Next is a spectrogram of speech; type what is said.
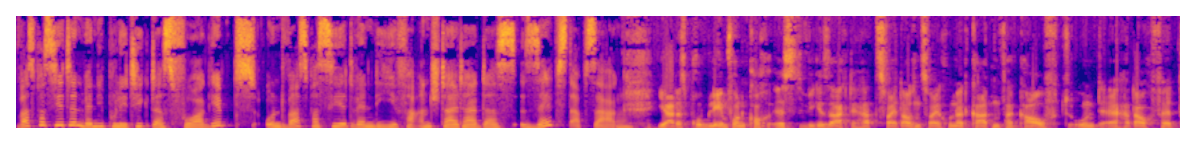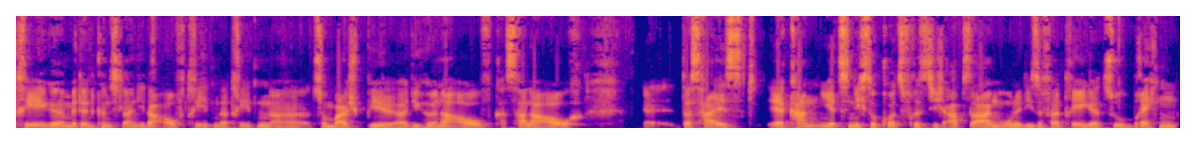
Was passiert denn, wenn die Politik das vorgibt? Und was passiert, wenn die Veranstalter das selbst absagen? Ja, das Problem von Koch ist, wie gesagt, er hat 2200 Karten verkauft und er hat auch Verträge mit den Künstlern, die da auftreten. Da treten äh, zum Beispiel äh, die Hörner auf, Kassala auch. Äh, das heißt, er kann jetzt nicht so kurzfristig absagen, ohne diese Verträge zu brechen.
